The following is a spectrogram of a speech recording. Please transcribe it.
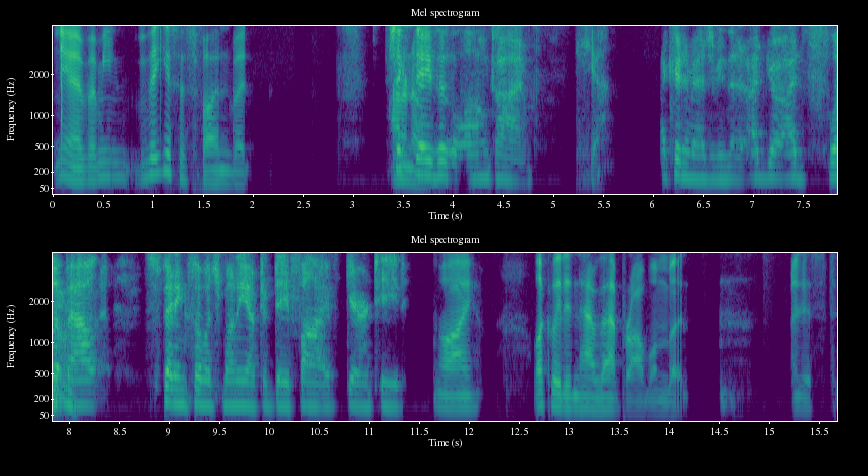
Yeah, but I mean, Vegas is fun, but Six days is a long time. yeah, I couldn't imagine being there. I'd go. I'd flip out, spending so much money after day five, guaranteed. well, I luckily didn't have that problem, but I just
